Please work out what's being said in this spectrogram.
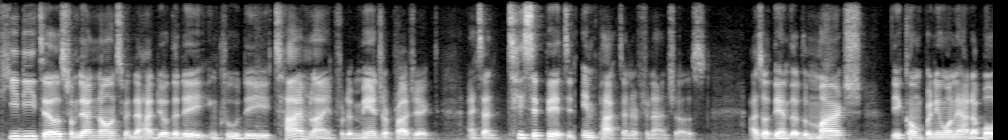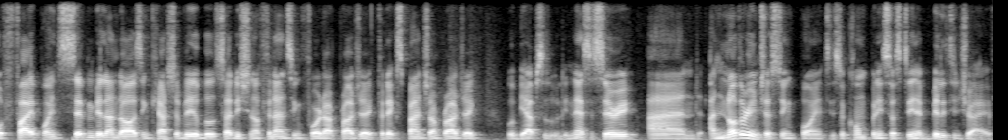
Key details from the announcement they had the other day include the timeline for the major project and its anticipated impact on their financials. As of the end of the March, the company only had about $5.7 billion in cash available, so additional financing for that project, for the expansion project, will be absolutely necessary. And another interesting point is the company's sustainability drive,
